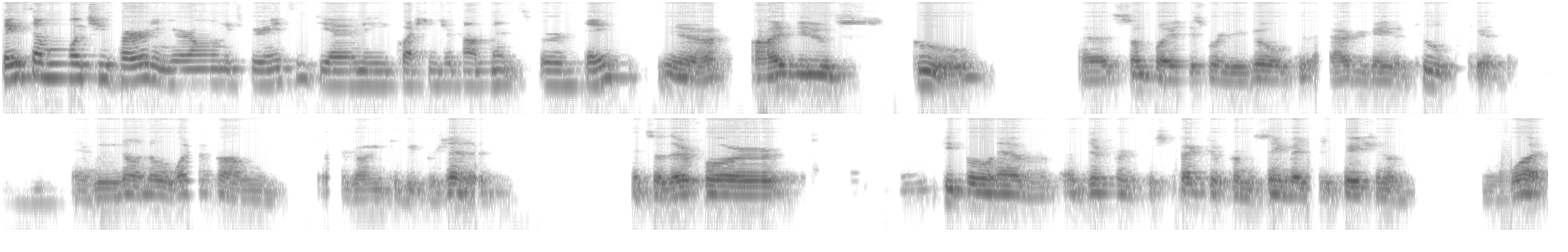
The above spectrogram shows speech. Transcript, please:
based on what you've heard and your own experiences, do you have any questions or comments for Dave? Yeah, I view school as someplace where you go to aggregate a toolkit, and we don't know what problems are going to be presented. And so therefore, people have a different perspective from the same education of what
